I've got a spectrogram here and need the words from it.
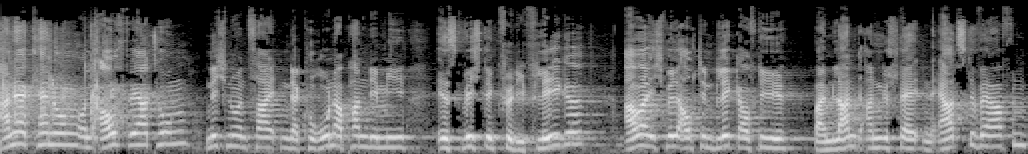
Anerkennung und Aufwertung, nicht nur in Zeiten der Corona-Pandemie, ist wichtig für die Pflege. Aber ich will auch den Blick auf die beim Land angestellten Ärzte werfen,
